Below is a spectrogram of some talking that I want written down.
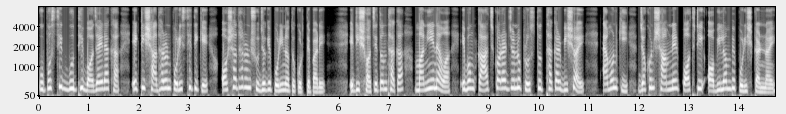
উপস্থিত বুদ্ধি বজায় রাখা একটি সাধারণ পরিস্থিতিকে অসাধারণ সুযোগে পরিণত করতে পারে। এটি সচেতন থাকা, মানিয়ে নেওয়া এবং কাজ করার জন্য প্রস্তুত থাকার বিষয়, এমনকি যখন সামনের পথটি অবিলম্বে পরিষ্কার নয়।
